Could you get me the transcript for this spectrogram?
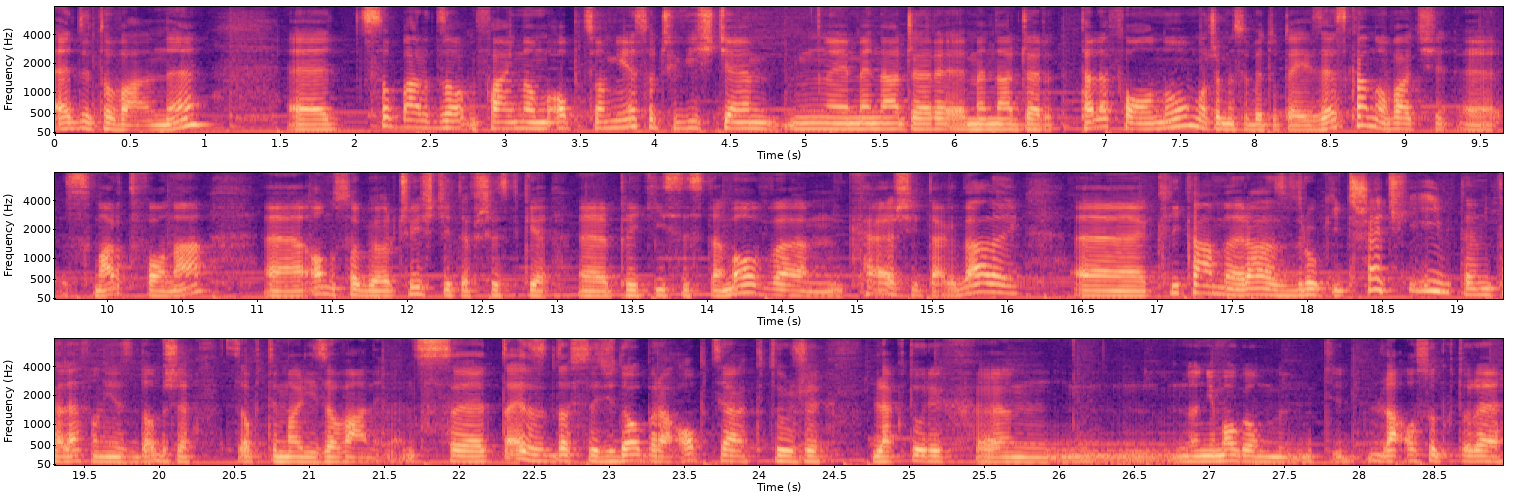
edytowalny. E, Co bardzo fajną opcją jest oczywiście mm, menadżer, telefonu. Możemy sobie tutaj zeskanować e, smartfona. E, On sobie oczyści te wszystkie e, pliki systemowe, m, cache i tak dalej. E, Klikamy raz, drugi, trzeci i ten telefon jest dobrze zoptymalizowany, więc to jest dosyć dobra opcja, którzy, dla których no nie mogą, dla osób, które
